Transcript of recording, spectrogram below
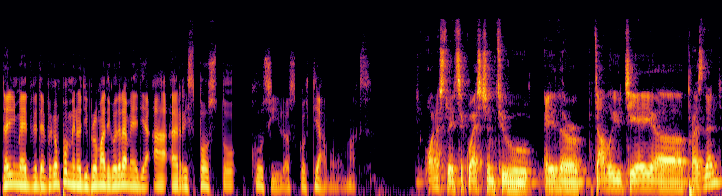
Daniel Medvedev, che è un po' meno diplomatico della media, ha risposto così. Lo ascoltiamo, Max. Honestly, it's a question to either WTA uh, president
